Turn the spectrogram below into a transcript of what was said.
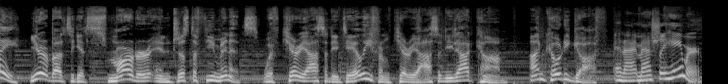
Hi, you're about to get smarter in just a few minutes with Curiosity Daily from Curiosity.com. I'm Cody Gough. And I'm Ashley Hamer.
